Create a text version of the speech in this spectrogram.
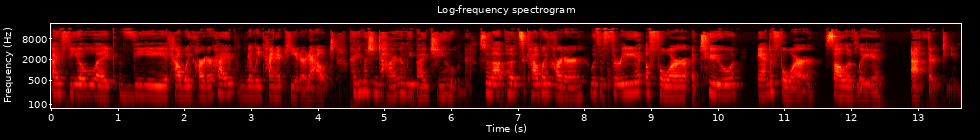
I feel like the Cowboy Carter hype really kind of petered out pretty much entirely by June. So that puts Cowboy Carter with a three, a four, a two, and a four solidly at 13.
